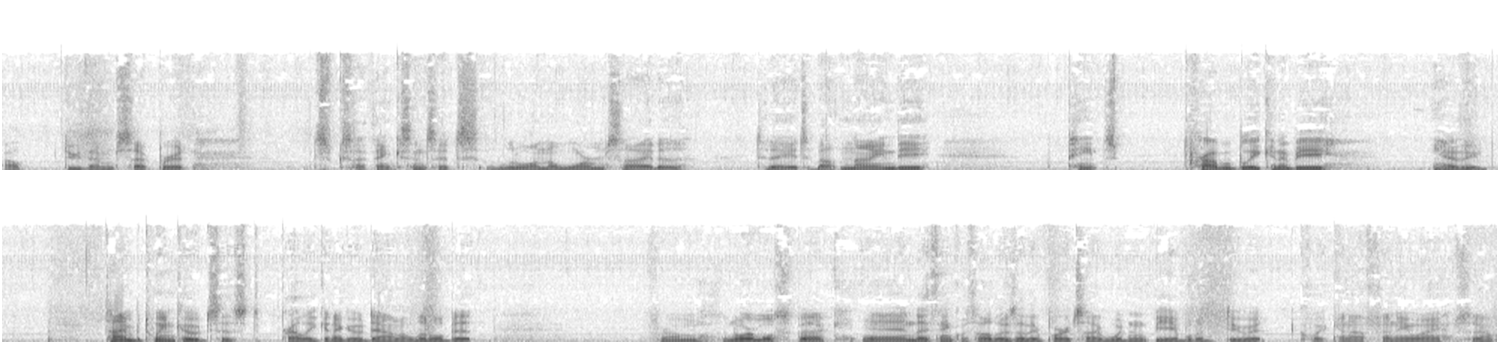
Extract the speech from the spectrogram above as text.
I'll do them separate. Because I think since it's a little on the warm side of today, it's about 90. Paint's probably going to be, you know, the time between coats is probably going to go down a little bit from the normal spec, and I think with all those other parts, I wouldn't be able to do it quick enough anyway, so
